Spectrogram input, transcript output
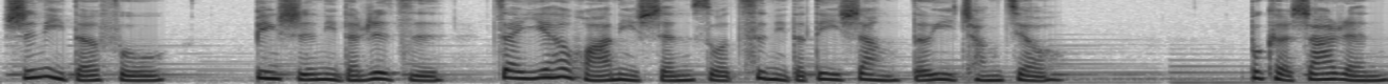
使你得福，并使你的日子在耶和华你神所赐你的地上得以长久。不可杀人，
